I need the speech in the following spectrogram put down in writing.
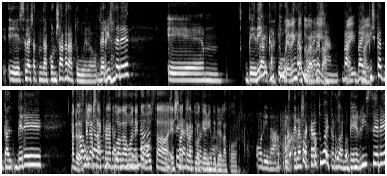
E, zela esaten da, konsagratu edo. Berriz ere, e, bedenkatu. edo, Bedenkatu behar dela. Bai, Bai, bai, bai. pixkat gal, bere... Claro, ez dela sakratua dagoeneko gauza esakratuak egin direlako hor. Hori da, ez dela sakratua, eta orduan berriz ere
